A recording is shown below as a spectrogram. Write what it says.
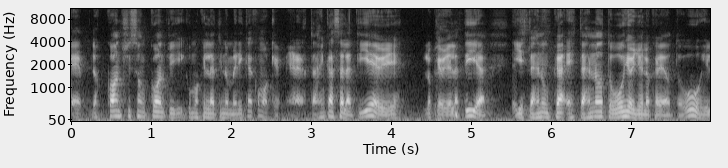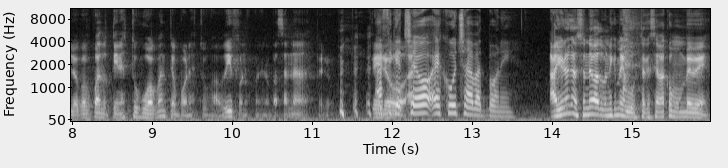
Eh, los country son country, y como que en Latinoamérica como que, mira, estás en casa de la tía y lo que oye la tía. Y estás en un, estás en un autobús y oyes lo que hay de autobús. Y luego cuando tienes tu Walkman te pones tus audífonos, pues no pasa nada. Pero, Así que Cheo escucha a Bad Bunny. Hay una canción de Bad Bunny que me gusta que se llama Como un bebé.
